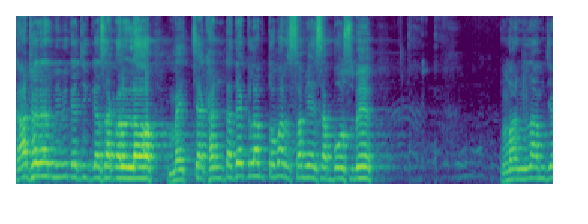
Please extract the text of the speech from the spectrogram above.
কাঠের আর বিবিকে জিজ্ঞাসা করল মেচ্চা খানটা দেখলাম তোমার স্বামী এসব বসবে। মানলাম যে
